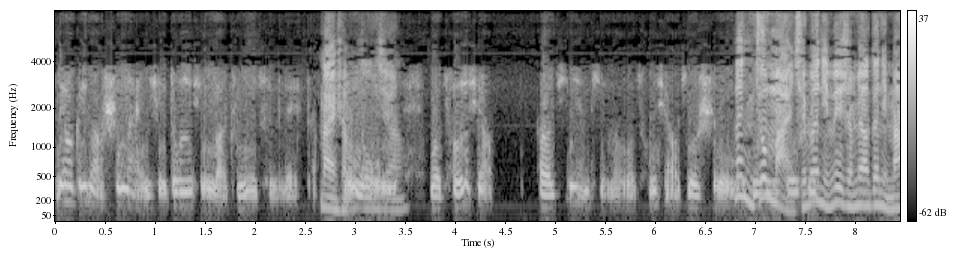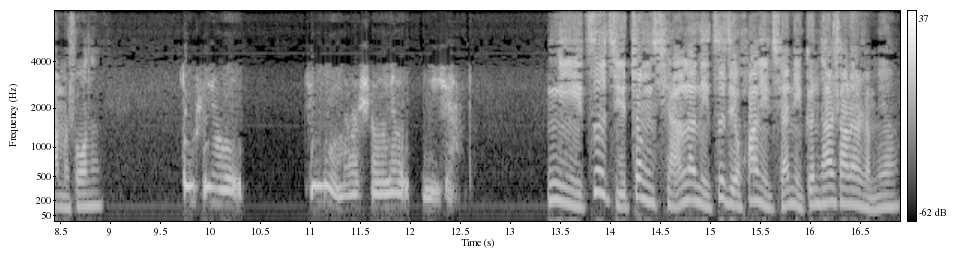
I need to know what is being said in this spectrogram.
要给老师买一些东西嘛，诸如此类的。买什么东西啊？我从小，呃，纪念品嘛，我从小就是。那你就买去呗，你为什么要跟你妈妈说呢？都是要经过我妈商量一下的。你自己挣钱了，你自己花你钱，你跟他商量什么呀？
